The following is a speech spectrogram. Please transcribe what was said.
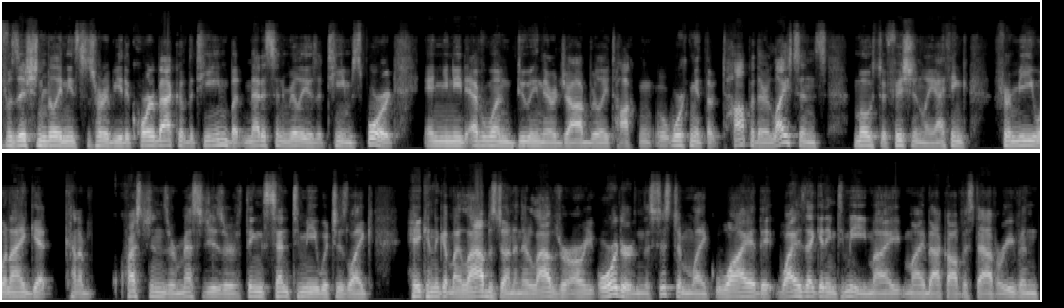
physician really needs to sort of be the quarterback of the team, but medicine really is a team sport, and you need everyone doing their job, really talking, working at the top of their license most efficiently. I think for me, when I get kind of questions or messages or things sent to me, which is like, hey can they get my labs done? And their labs are already ordered in the system. Like why are they why is that getting to me? My my back office staff or even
